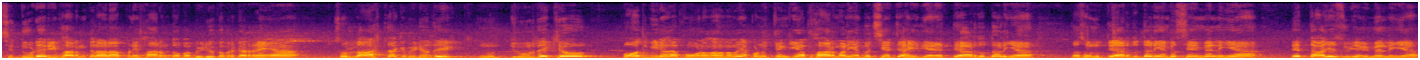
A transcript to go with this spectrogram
ਸਿੱਧੂ ਡੇਅਰੀ ਫਾਰਮ ਕਲਾਲਾ ਆਪਣੇ ਫਾਰਮ ਤੋਂ ਆਪਾਂ ਵੀਡੀਓ ਕਵਰ ਕਰ ਰਹੇ ਹਾਂ ਸੋ ਲਾਸਟ ਤੱਕ ਵੀਡੀਓ ਦੇਖ, ਨੂੰ ਜਰੂਰ ਦੇਖਿਓ। ਬਹੁਤ ਵੀਰਾਂ ਦਾ ਫੋਨ ਆਉਂਦਾ ਹੁੰਦਾ ਵੀ ਆਪਾਂ ਨੂੰ ਚੰਗੀਆਂ ਫਾਰਮ ਵਾਲੀਆਂ ਬੱਚੀਆਂ ਚਾਹੀਦੀਆਂ ਨੇ, ਤਿਆਰ ਦੁੱਧ ਵਾਲੀਆਂ। ਤਾਂ ਤੁਹਾਨੂੰ ਤਿਆਰ ਦੁੱਧ ਵਾਲੀਆਂ ਬੱਚੀਆਂ ਵੀ ਮਿਲਣਗੀਆਂ ਤੇ ਤਾਜ਼ੇ ਸੂਈਆਂ ਵੀ ਮਿਲਣਗੀਆਂ।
